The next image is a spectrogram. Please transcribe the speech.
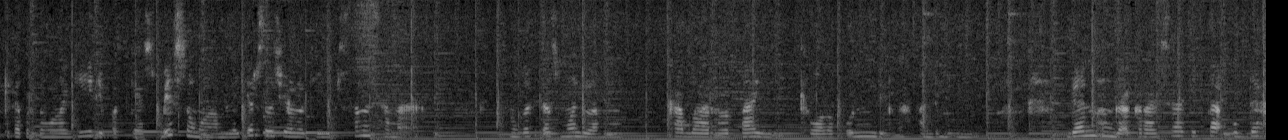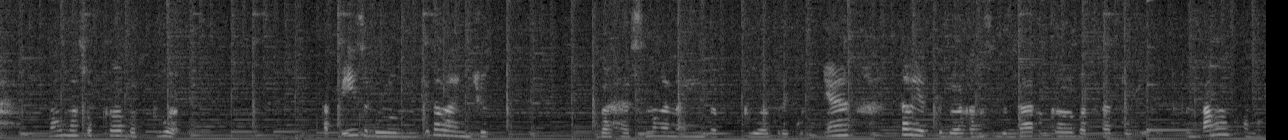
kita bertemu lagi di podcast Besoma Belajar Sosiologi bersama-sama. Semoga kita semua dalam kabar baik walaupun di tengah pandemi ini. Dan nggak kerasa kita udah mau masuk ke bab 2. Tapi sebelum kita lanjut bahas mengenai bab 2 berikutnya, kita lihat ke belakang sebentar ke bab 1 yaitu tentang kelompok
